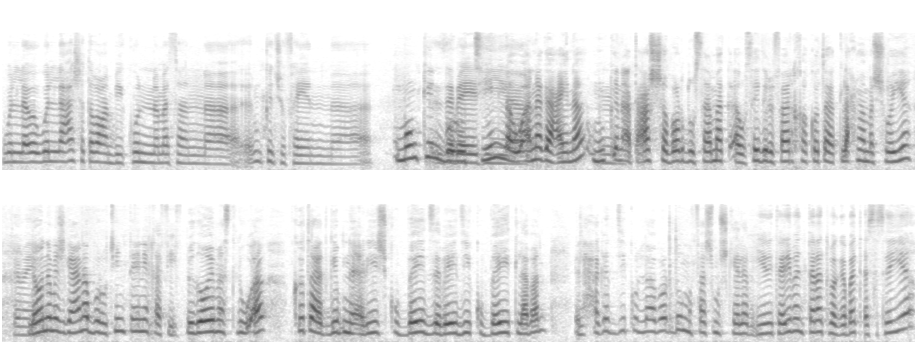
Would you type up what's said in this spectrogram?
وال- والعشاء طبعا بيكون مثلا ممكن شوفان آه، ممكن بروتين لو آه. أنا جعانة ممكن مم. أتعشى برضو سمك أو صدر فرخة قطعة لحمة مشوية تمام. لو أنا مش جعانة بروتين تاني خفيف بيضاية مسلوقة قطعة جبنة قريش كوباية زبادي كوباية لبن الحاجات دي كلها برضو ما فيهاش مشكلة بيها يعني تقريبا ثلاث وجبات أساسية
